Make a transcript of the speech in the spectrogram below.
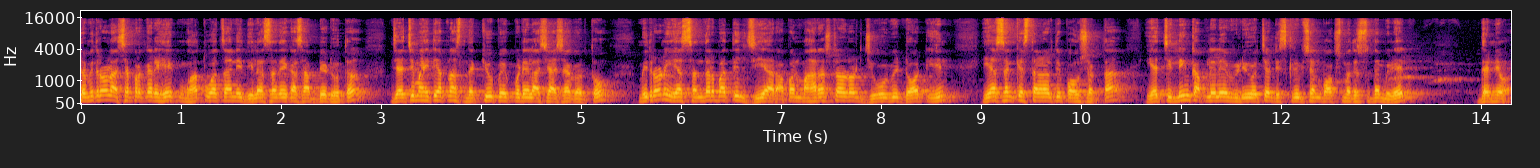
तर मित्रांनो अशा प्रकारे हे एक महत्त्वाचं आणि दिलासादायक असं अपडेट होतं ज्याची माहिती आपणास नक्की उपयोग पडेल अशी आशा करतो. मित्रांनो या संदर्भातील जी आर आपण Maharashtra dot G O V dot in या संकेतस्थळावरती पाहू शकता. याची लिंक आपल्याला या व्हिडिओच्या डिस्क्रिप्शन बॉक्समध्ये सुद्धा मिळेल. धन्यवाद.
